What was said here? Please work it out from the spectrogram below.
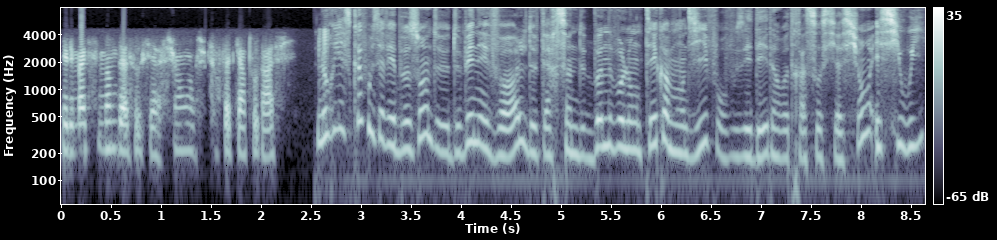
et le maximum d'associations sur cette cartographie. Laurie, est-ce que vous avez besoin de, bénévoles, de personnes de bonne volonté, comme on dit, pour vous aider dans votre association? Et si oui,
